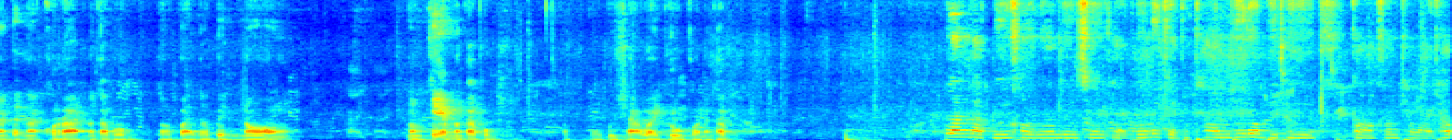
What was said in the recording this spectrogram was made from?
นันตนาคราชนะครับ ผมต่อไปก็เป็นน้องน้องแก้มนะครับ ผมไปบูชาไหว้ครูก่อนนะครับ ลำดับนี้ขอนำเรียนเชิญแขกผู้มีเกียรติทุกท่านที่ร่วมพิธีกล่าวคำถวายท่า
